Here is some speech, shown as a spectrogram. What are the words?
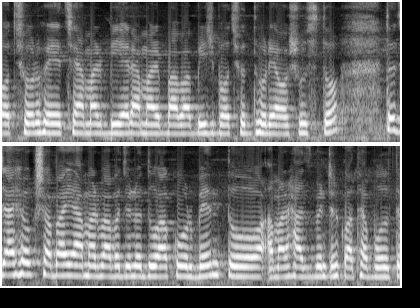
বছর হয়েছে আমার বিয়ের, আমার বাবা বিশ বছর ধরে অসুস্থ। তো যাই হোক, সবাই আমার বাবার জন্য দোয়া করবেন। তো আমার হাজব্যান্ডের কথা বলতে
